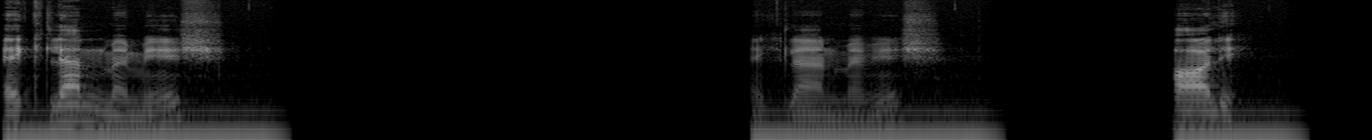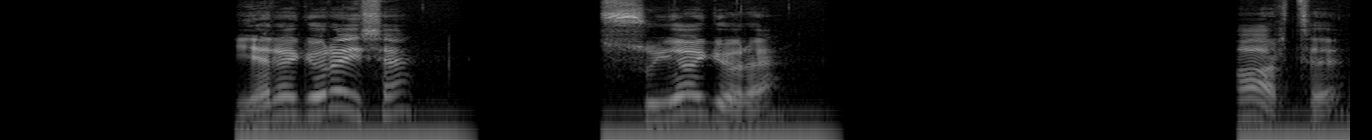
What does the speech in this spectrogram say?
eklenmemiş eklenmemiş hali. Yere göre ise suya göre artı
